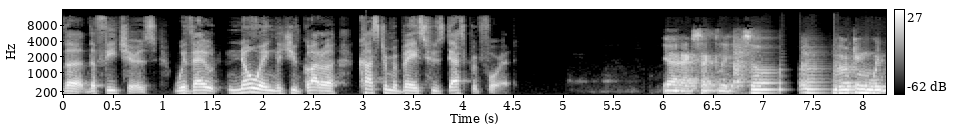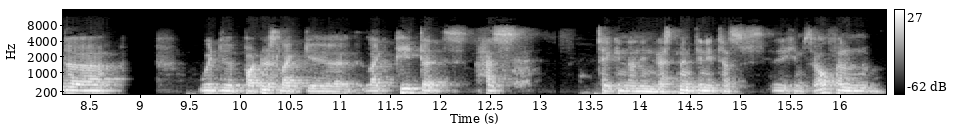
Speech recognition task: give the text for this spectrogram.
the the features without knowing that you've got a customer base who's desperate for it. Yeah, exactly. So working with the with the partners like uh, like Pete that has taken an investment in it as himself, and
